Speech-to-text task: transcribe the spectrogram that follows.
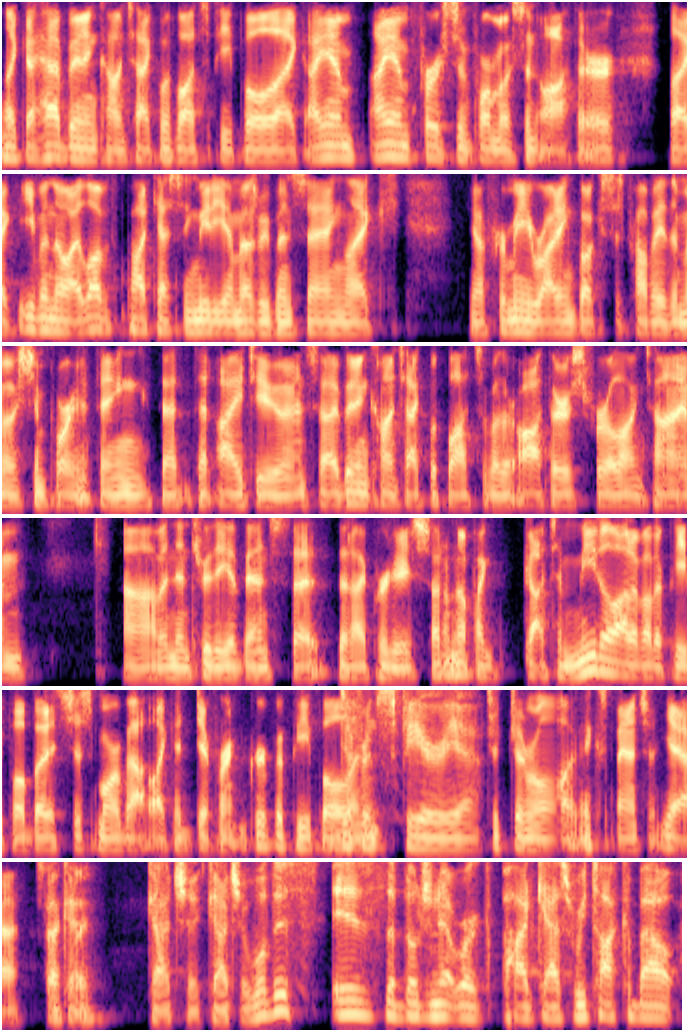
like, I have been in contact with lots of people. Like, I am, I am first and foremost an author. Like, even though I love the podcasting medium, as we've been saying, like, you know, for me, writing books is probably the most important thing that that I do. And so, I've been in contact with lots of other authors for a long time, um, and then through the events that that I produce. So I don't know if I got to meet a lot of other people, but it's just more about like a different group of people, Different sphere, yeah. general expansion. Yeah, exactly. Okay. Gotcha. Gotcha. Well, this is the Build Your Network podcast. We talk about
